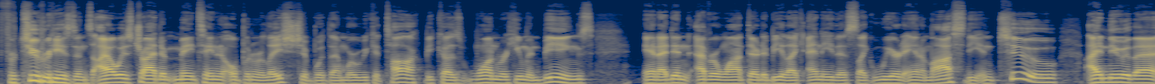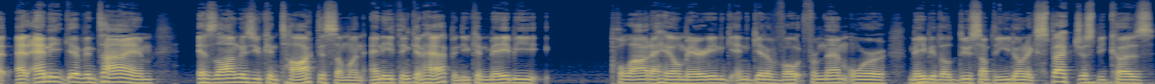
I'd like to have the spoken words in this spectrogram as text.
for two reasons, I always try to maintain an open relationship with them where we could talk because one, we're human beings, and I didn't ever want there to be like any of this like weird animosity, and two, I knew that at any given time. As long as you can talk to someone, anything can happen. You can maybe pull out a hail mary and, and get a vote from them, or maybe they'll do something you don't expect just because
